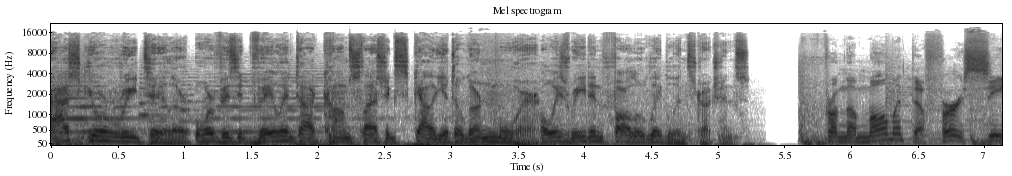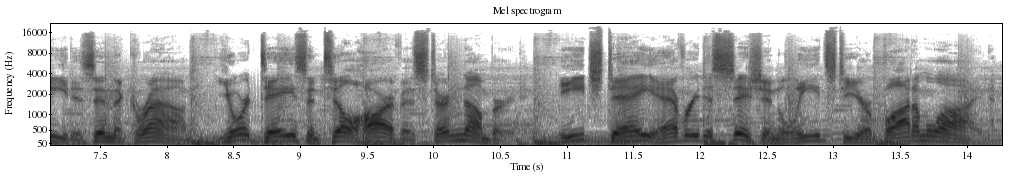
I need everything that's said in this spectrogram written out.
Ask your retailer or visit valent.com slash Excalia to learn more. Always read and follow label instructions. From the moment the first seed is in the ground, your days until harvest are numbered. Each day, every decision leads to your bottom line.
